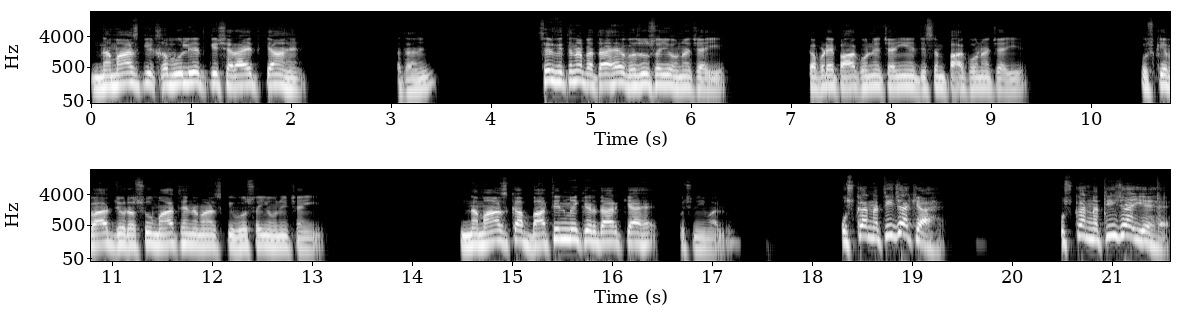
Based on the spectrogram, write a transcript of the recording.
نماز کی قبولیت کی شرائط کیا ہیں؟ پتا نہیں۔ صرف اتنا پتا ہے وضو صحیح ہونا چاہیے۔ کپڑے پاک ہونے چاہیے، جسم پاک ہونا چاہیے۔ اس کے بعد جو رسومات ہیں نماز کی وہ صحیح ہونی چاہیے۔ نماز کا باطن میں کردار کیا ہے؟ کچھ نہیں معلوم۔ اس کا نتیجہ کیا ہے؟ اس کا نتیجہ یہ ہے۔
